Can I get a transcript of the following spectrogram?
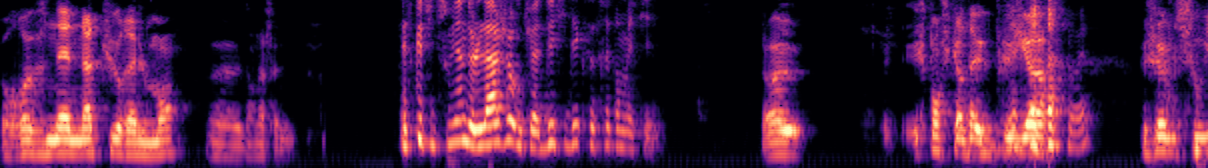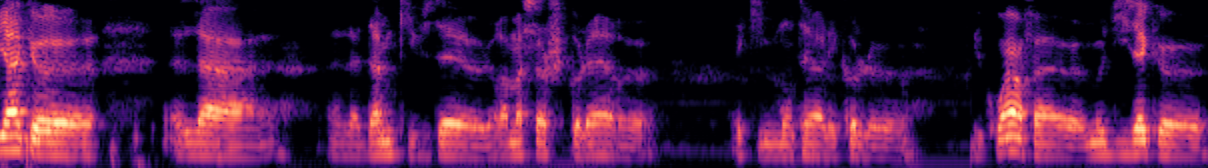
revenaient naturellement dans la famille. Est-ce que tu te souviens de l'âge où tu as décidé que ce serait ton métier? Euh, Je pense qu'il y en a eu plusieurs. Je me souviens que la, la dame qui faisait euh, le ramassage scolaire euh, et qui me montait à l'école euh, du coin, enfin, me disait que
